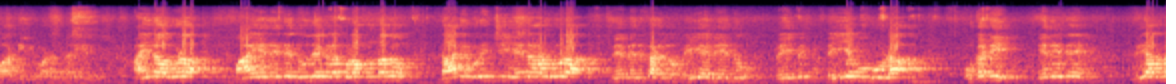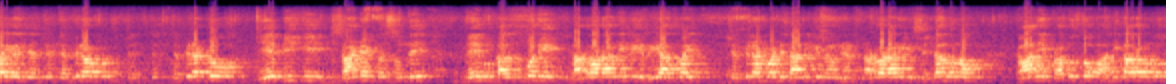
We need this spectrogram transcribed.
వార్నింగ్ ఇవ్వడం జరిగింది. అయినా కూడా మా ఏదైతే దూదేగల కులం ఉన్నదో దాని గురించి ఏనాడు కూడా మేము వెనుకడుగు వెయ్యలేదు వెయ్యి వెయ్యము కూడా. ఒకటి ఏదైతే రియాజ్ భాయ్ గారు చెప్పినట్టు చెప్పినట్టు ఏపీకి స్టాండర్డ్ వస్తుంది మేము కలుపుకొని నడవడానికి రియాజ్ భాయ్ చెప్పినటువంటి దానికి మేము నడవడానికి సిద్ధంగా ఉన్నాం. కానీ ప్రభుత్వ అధికారంలో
